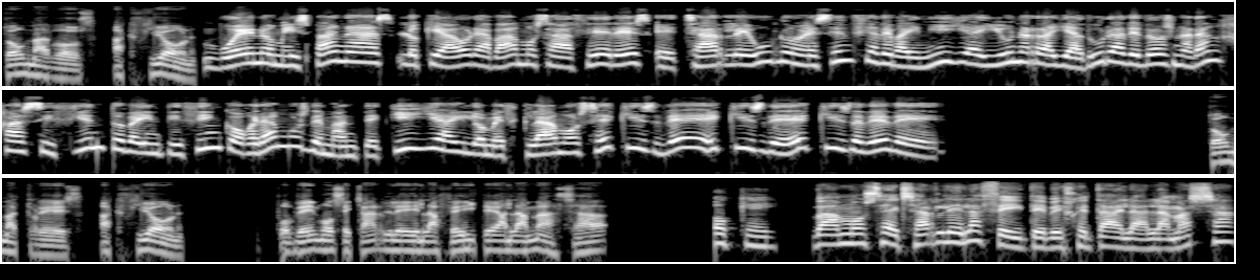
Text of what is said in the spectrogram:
Toma 2, acción. Bueno mis panas, lo que ahora vamos a hacer es echarle uno esencia de vainilla y una ralladura de dos naranjas y 125 gramos de mantequilla y lo mezclamos XD XD. Toma 3, acción. ¿Podemos echarle el aceite a la masa? Ok. Vamos a echarle el aceite vegetal a la masa,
